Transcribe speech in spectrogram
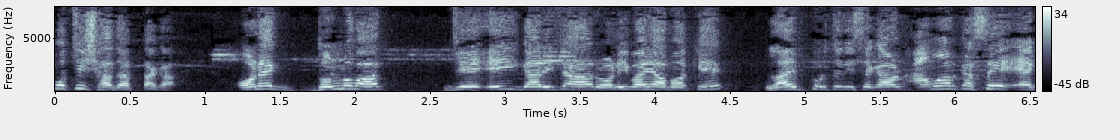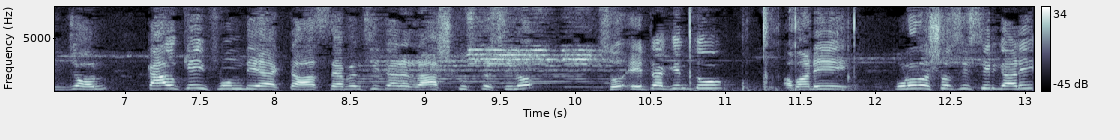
পঁচিশ হাজার টাকা। অনেক ধন্যবাদ যে এই গাড়িটা রনি ভাই আমাকে লাইভ করতে দিছে কারণ আমার কাছে একজন কালকেই ফোন দিয়ে একটা সেভেন সিটারের রাশ খুঁজতেছিল। সো এটা কিন্তু আমার এই পনেরোশো সিসির গাড়ি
